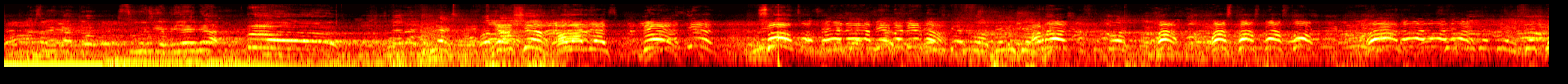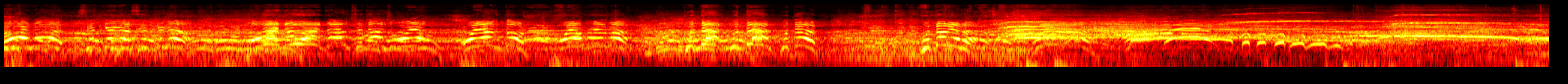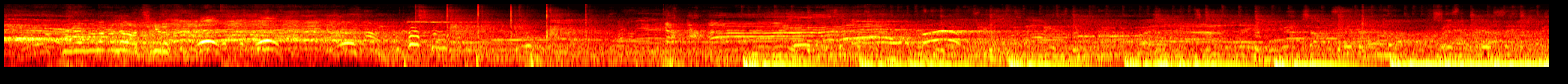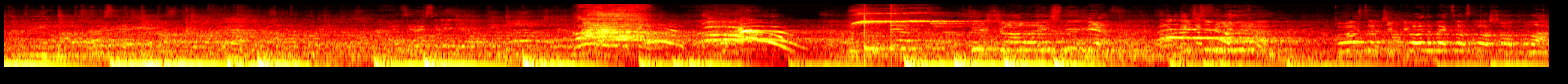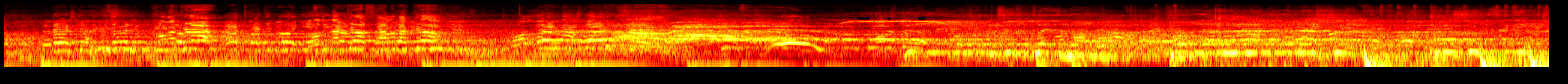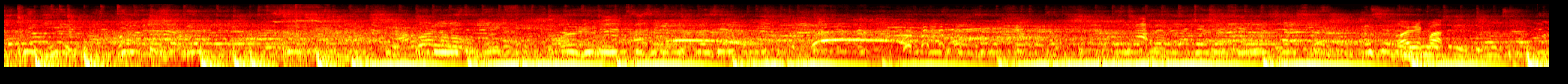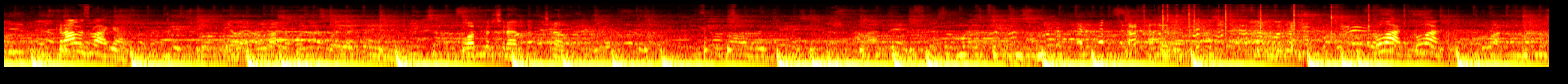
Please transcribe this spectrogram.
Красный готов. Судьи, время. Yaxshi, молодец. Бей! Sol, sol, давай, давай, berma, berma. Хорош. 지금 «Кулак». Награжден Oybek pas. Kiramizmi aka? O'ttir chiradida, chiradi. Kulak, kulak. Kulak.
